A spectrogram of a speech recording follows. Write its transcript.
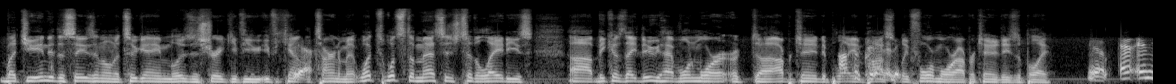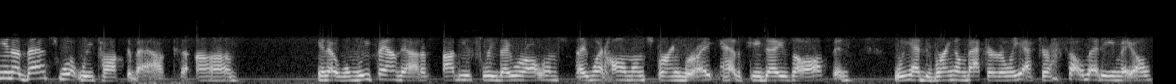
but you ended the season on a two game losing streak. If you if you count Yeah. the tournament, what's what's the message to the ladies uh, because they do have one more uh, opportunity to play and possibly four more opportunities to play. Yeah, and, and you know that's what we talked about. Um, you know, when we found out, obviously they were all on. They went home on spring break, had a few days off, and we had to bring them back early. After I saw that email,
